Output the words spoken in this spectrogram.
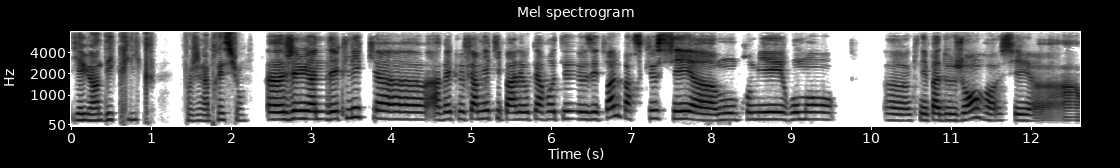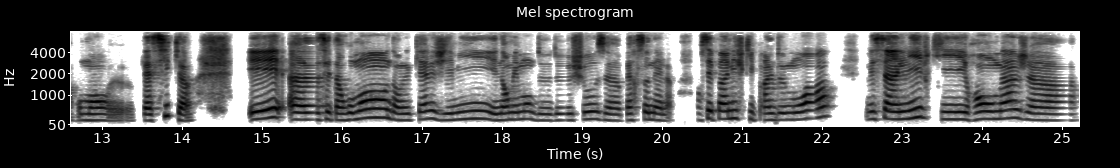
Il y a eu un déclic. Enfin, j'ai l'impression. Euh, j'ai eu un déclic euh, avec le fermier qui parlait aux carottes et aux étoiles parce que c'est euh, mon premier roman euh, qui n'est pas de genre, c'est euh, un roman classique Et euh, c'est un roman dans lequel j'ai mis énormément de, de choses euh, personnelles. Alors c'est pas un livre qui parle de moi, mais c'est un livre qui rend hommage à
